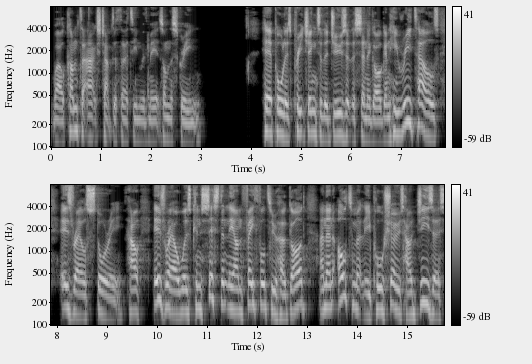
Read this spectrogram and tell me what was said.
Well, come to Acts chapter 13 with me. It's on the screen. Here, Paul is preaching to the Jews at the synagogue and he retells Israel's story, how Israel was consistently unfaithful to her God. And then ultimately, Paul shows how Jesus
